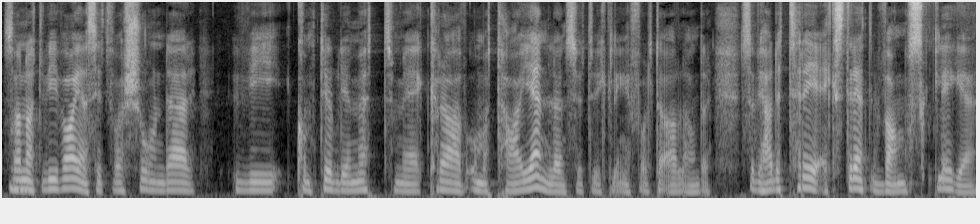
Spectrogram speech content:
Sånn mm. at vi var i en situasjon der vi kom til å bli møtt med krav om å ta igjen lønnsutvikling i forhold til alle andre. Så vi hadde tre ekstremt vanskelige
